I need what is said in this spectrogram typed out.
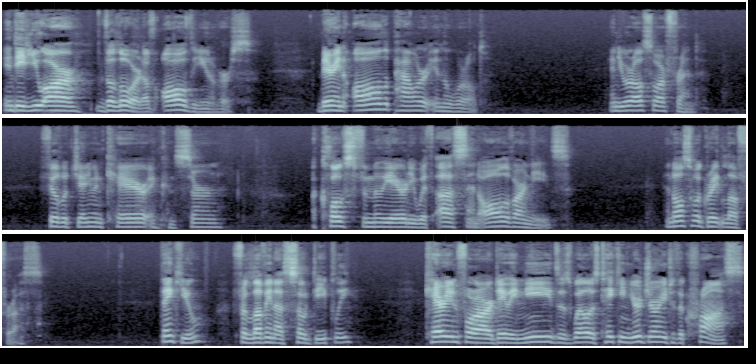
indeed you are the Lord of all the universe, bearing all the power in the world. And you are also our friend, filled with genuine care and concern, a close familiarity with us and all of our needs, and also a great love for us. Thank you for loving us so deeply, caring for our daily needs, as well as taking your journey to the cross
